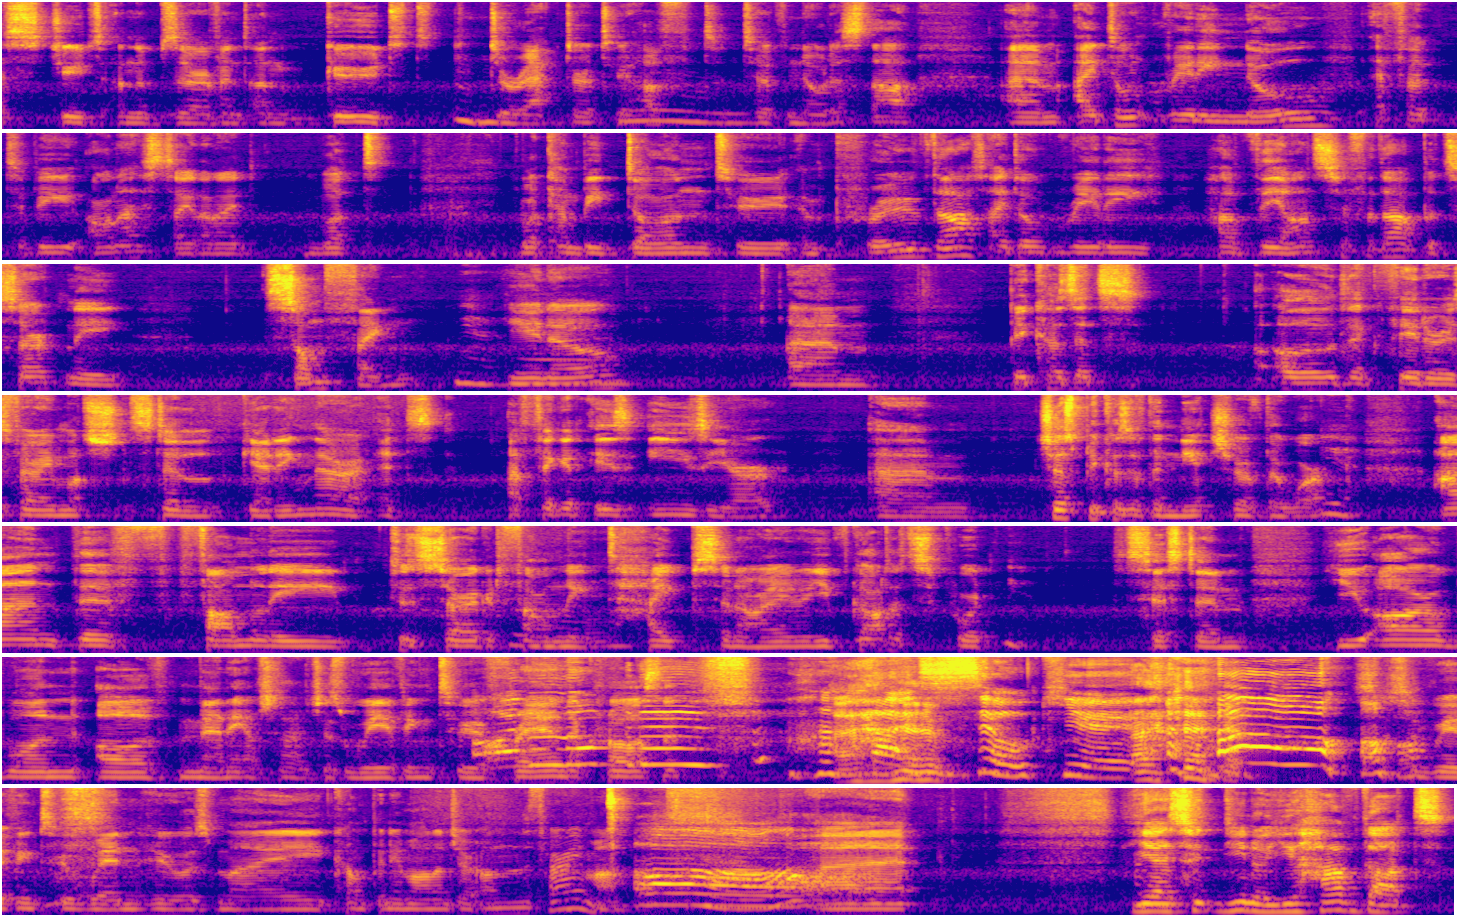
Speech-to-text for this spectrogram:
astute and observant and good director to have to, to have noticed that. Um, I don't really know if it to be honest I, and I, what what can be done to improve that. I don't really have the answer for that but certainly something Yeah. you know? um, because it's although like theater is very much still getting there it's I think it is easier um, just because of the nature of the work. Yeah. And the family just surrogate family type scenario. You've got a support system. You are one of many I'm just, I'm just waving to a Oh, friend across this. the that is so cute. I'm waving to Win who was my company manager on the ferryman. Uh, yeah, so you know you have that,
